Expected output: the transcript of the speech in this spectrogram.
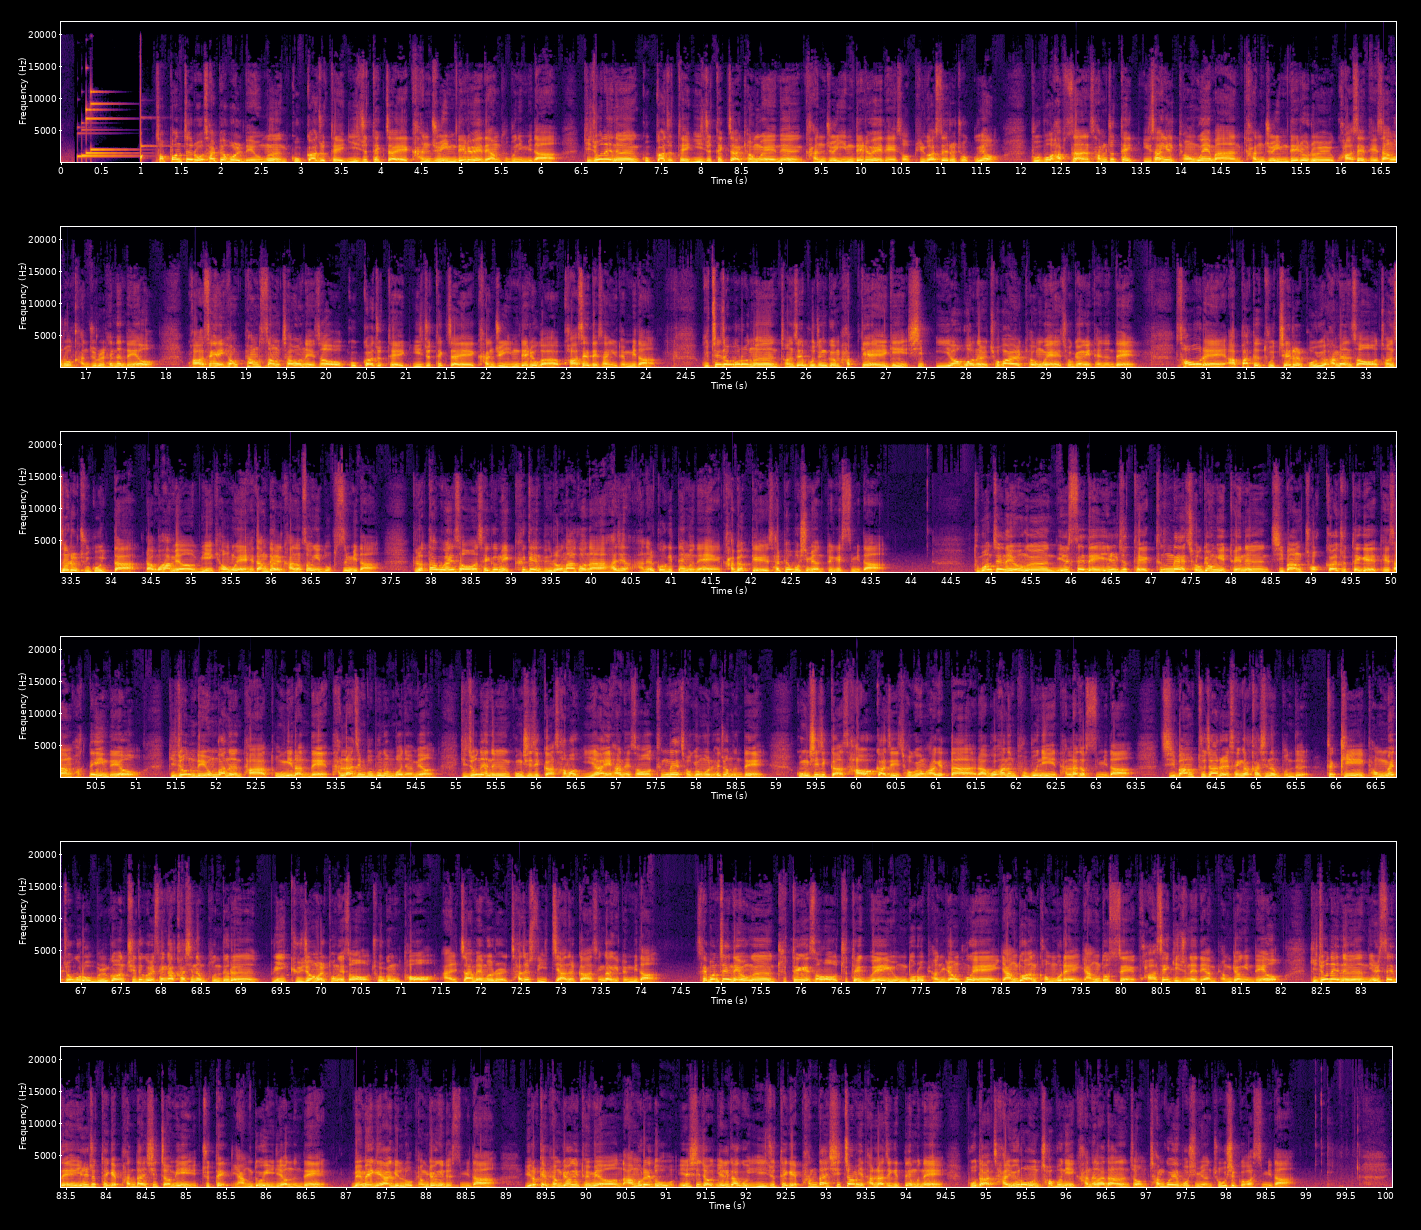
첫 번째로 살펴볼 내용은 고가주택 2주택자의 간주 임대료에 대한 부분입니다. 기존에는 고가주택 2주택자 경우에는 간주 임대료에 대해서 비과세를 줬고요. 부부 합산 3주택 이상일 경우에만 간주 임대료를 과세 대상으로 간주를 했는데요. 과세 형평성 차원에서 고가주택 2주택자의 간주 임대료가 과세 대상이 됩니다. 구체적으로는 전세 보증금 합계액이 12억 원을 초과할 경우에 적용이 되는데 서울에 아파트 두 채를 보유하면서 전세를 주고 있다라고 하면 위 경우에 해당될 가능성이 높습니다. 그렇다고 해서 세금이 크게 늘어나거나 하진 않을 거기 때문에 가볍게 살펴보시면 되겠습니다. 두 번째 내용은 1세대 1주택 특례 적용이 되는 지방 저가 주택의 대상 확대인데요. 기존 내용과는 다 동일한데 달라진 부분은 뭐냐면 기존에는 공시지가 3억 이하에 한해서 특례 적용을 해줬는데 공시지가 4억까지 적용하겠다라고 하는 부분이 달라졌습니다. 지방 투자를 생각하시는 분들, 특히 경매 쪽으로 물건 취득을 생각하시는 분들은 위 규정을 통해서 조금 더 알짜 매물을 찾을 수 있지 않을까 생각이 됩니다. 세 번째 내용은 주택에서 주택 외 용도로 변경 후에 양도한 건물의 양도세 과세 기준에 대한 변경인데요. 기존에는 1세대 1주택의 판단 시점이 주택 양도일이었는데 매매 계약일로 변경이 됐습니다. 이렇게 변경이 되면 아무래도 일시적 1가구 2주택의 판단 시점이 달라지기 때문에 보다 자유로운 처분이 가능하다는 점 참고해 보시면 좋으실 것 같습니다.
